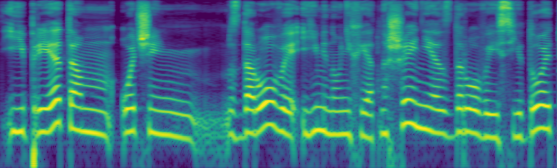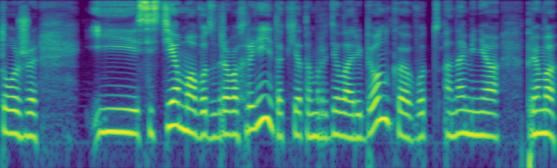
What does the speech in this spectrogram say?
и при этом очень здоровые, и именно у них и отношения здоровые, и с едой тоже. И система вот здравоохранения, так я там родила ребенка, вот она меня прямо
